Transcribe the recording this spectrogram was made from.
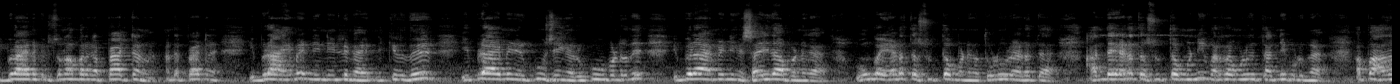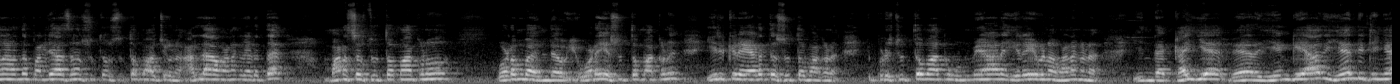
இப்ராஹிம் நபி சொன்னா பேட்டர்ன் அந்த பேட்டர்ன் இப்ராஹிமே நீ நில்லுங்க நிற்கிறது இப்ராஹிமே நீ ருக்கு செய்யுங்க ருக்கு பண்ணுறது இப்ராஹிமே நீங்கள் சைதா பண்ணுங்கள் உங்கள் இடத்த சுத்தம் பண்ணுங்கள் தொழுற இடத்த. அந்த இடத்த சுத்தம் பண்ணி வர்றவங்களுக்கு தண்ணி கொடுங்க. அப்போ அதனால தான் பள்ளியாசனம் சுத்தம் சுத்தமாக வச்சுக்கணும். அல்லா வணங்குற இடத்த மனசை சுத்தமாக்கணும். உடம்ப இந்த உடையை சுத்தமாக்கணும். இருக்கிற இடத்த சுத்தமாக்கணும். இப்படி சுத்தமாக்க உண்மையான இறைவனை வணங்கணும். இந்த கையை வேறு எங்கேயாவது ஏந்திட்டிங்க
